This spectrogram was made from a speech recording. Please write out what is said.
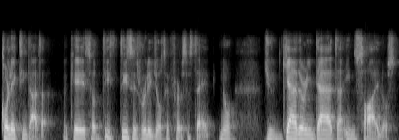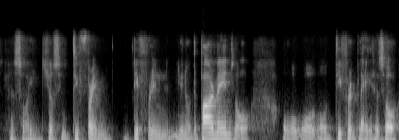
collecting data. Okay, so this this is really just the first step. You know, you're gathering data in silos, so in, just in different different you know departments or, or or, different places. So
